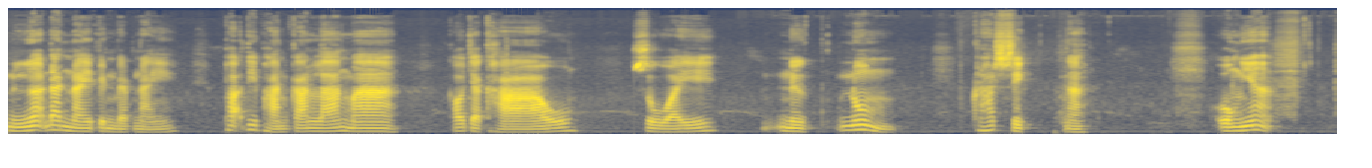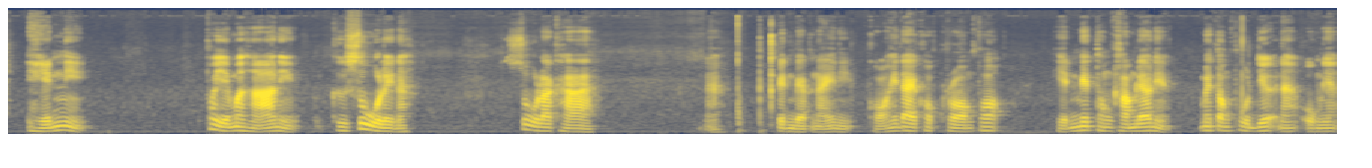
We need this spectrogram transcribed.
เนื้อด้านในเป็นแบบไหน พระที่ผ่านการล้างมา เขาจะขาว สวย หนึก นุ่ม คลาสสิกนะ องค์เนี้ยเห็นนี่พ่อใหญ่มหานี่คือสู้เลยนะ สู้ราคานะเป็นแบบไหนนี่ขอให้ได้ครอบครอง เพราะเห็นเม็ดทองคำแล้วเนี่ยไม่ต้องพูดเยอะนะองค์เนี้ย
